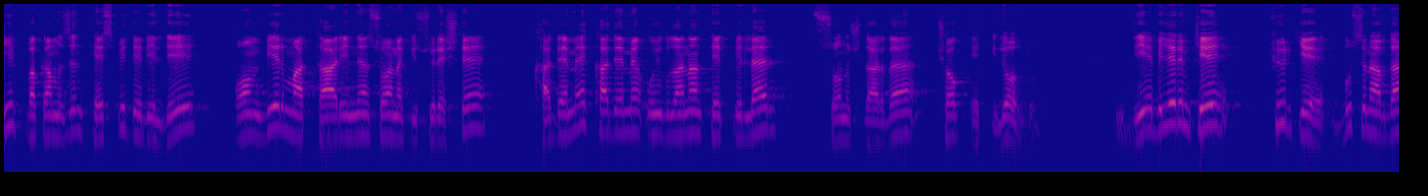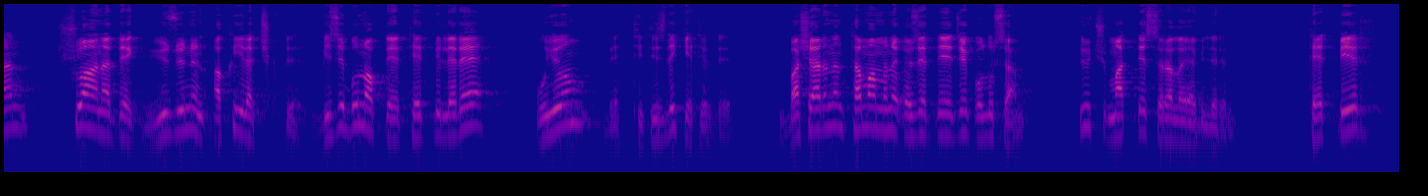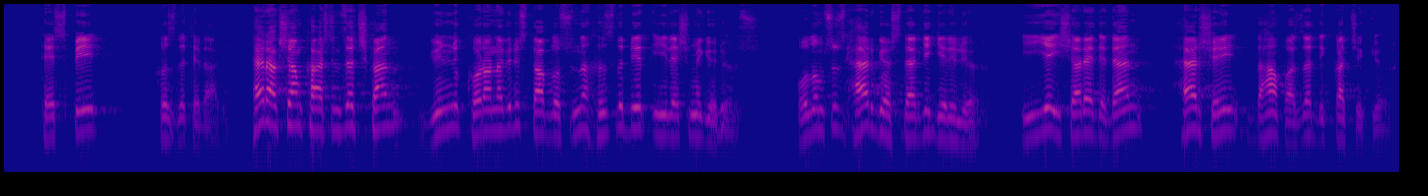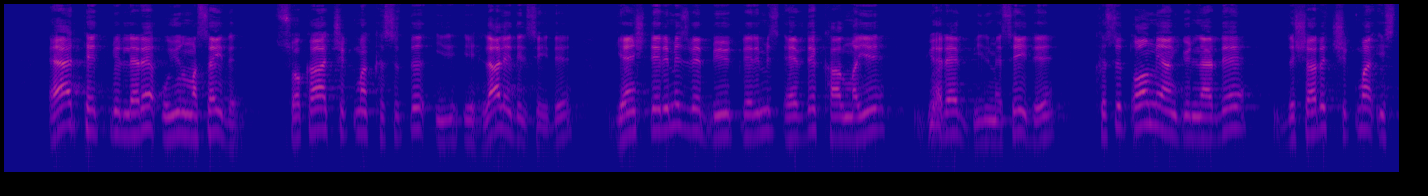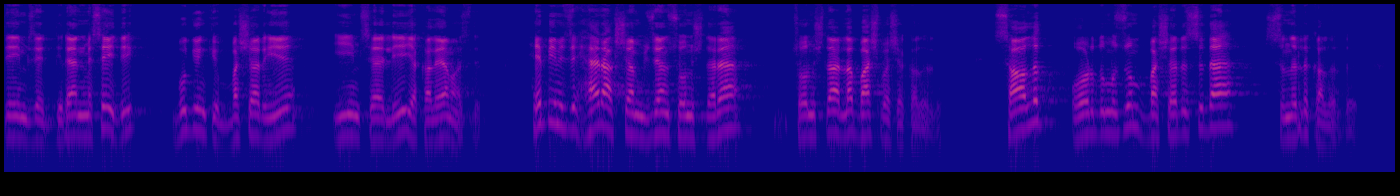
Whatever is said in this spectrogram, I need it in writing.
ilk vakamızın tespit edildiği 11 Mart tarihinden sonraki süreçte kademe kademe uygulanan tedbirler sonuçlarda çok etkili oldu. Diyebilirim ki Türkiye bu sınavdan şu ana dek yüzünün akıyla çıktı. Bizi bu noktaya tedbirlere uyum ve titizlik getirdi. Başarının tamamını özetleyecek olursam üç madde sıralayabilirim. Tedbir, tespit, hızlı tedavi. Her akşam karşınıza çıkan günlük koronavirüs tablosunda hızlı bir iyileşme görüyoruz. Olumsuz her gösterge geriliyor. İyiye işaret eden her şey daha fazla dikkat çekiyor. Eğer tedbirlere uyulmasaydı, sokağa çıkma kısıtı ih- ihlal edilseydi, gençlerimiz ve büyüklerimiz evde kalmayı görev bilmeseydi, kısıt olmayan günlerde dışarı çıkma isteğimize direnmeseydik, bugünkü başarıyı, iyimserliği yakalayamazdık. Hepimizi her akşam yüzen sonuçlara, sonuçlarla baş başa kalırdık. Sağlık ordumuzun başarısı da sınırlı kalırdı.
